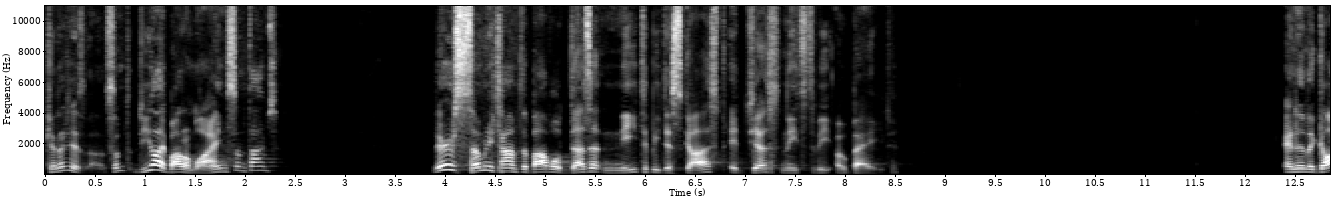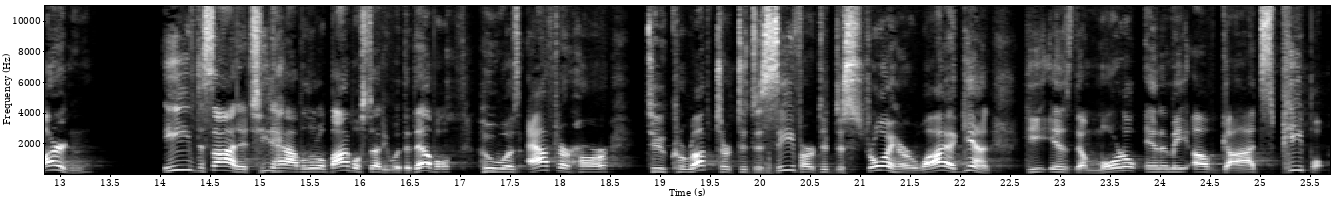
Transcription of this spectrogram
can I just, some, do you like bottom line sometimes? There's so many times the Bible doesn't need to be discussed, it just needs to be obeyed. And in the garden, Eve decided she'd have a little Bible study with the devil who was after her to corrupt her, to deceive her, to destroy her. Why? Again, he is the mortal enemy of God's people.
